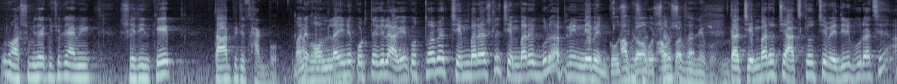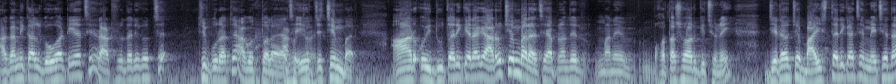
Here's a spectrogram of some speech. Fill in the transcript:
কোনো অসুবিধার কিছু নেই আমি সেদিনকে তারাপীঠে থাকব। মানে অনলাইনে করতে গেলে আগে করতে হবে চেম্বারে আসলে চেম্বারেরগুলো আপনি নেবেন কৌশিক অবশ্যই, অবশ্যই অবশ্যই কথা। তার চেম্বার হচ্ছে আজকে হচ্ছে মেদিনীপুর আছে আগামীকাল গৌহাটি আছে আর আঠেরো তারিখ হচ্ছে ত্রিপুরাতে আগরতলায় আছে এই হচ্ছে চেম্বার। আর ওই দু তারিখের আগে আরও চেম্বার আছে আপনাদের মানে হতাশ হওয়ার কিছু নেই। যেটা হচ্ছে বাইশ তারিখ আছে মেচেদা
